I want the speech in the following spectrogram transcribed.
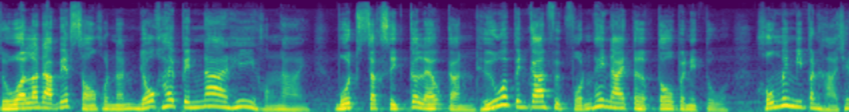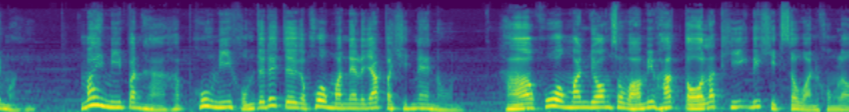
ส่วนระดับเอสสองคนนั้นยกให้เป็นหน้าที่ของนาย บุตรศักดิ์สิทธิ์ก็แล้วกัน ถือว่าเป็นการฝึกฝนให้นายเติบโตไปในตัว คงไม่มีปัญหาใช่ไหม ไม่มีปัญหาครับพรุ่งนี้ผมจะได้เจอกับพวกมันในระยะประชิดแน่นอน หากพวกมันยอมสวามิภักดิ์ต่อลัทธิลิขิตสวรรค์ของเรา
